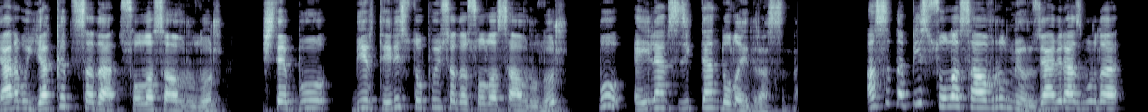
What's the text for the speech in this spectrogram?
Yani bu yakıtsa da sola savrulur. İşte bu bir tenis topuysa da sola savrulur. Bu eylemsizlikten dolayıdır aslında. Aslında biz sola savrulmuyoruz. Yani biraz burada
